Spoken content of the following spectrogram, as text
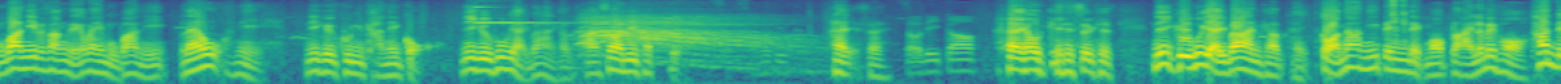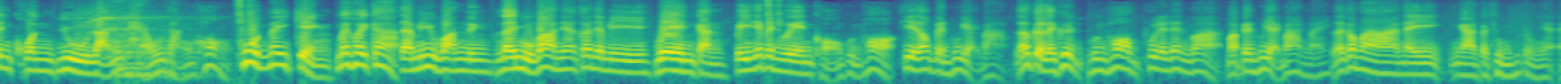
หมู่บ้านนี้ไปฟังเสร็จก็ไปให้หมู่บ้านนี้ แล้วนี่นี่คือคุณคาเนโกะ นี่คือผู้ใหญ่บ้านครับอะสวัสดีครับ ใช่ใช่สวัสดีครับใช่โอเคโอเคนี่คือผู้ใหญ่บ้านครับ ก่อนหน้านี้เป็นเด็กมปลายแล้วไม่พอ ท่านเป็นคนอยู่หลังแถวหลังห้อง พูดไม่เก่ง ไม่ค่อยกล้า แต่มีวันหนึ่งในหมู่บ้านเนี้ยก็จะมีเวรกัน ปีนี้เป็นเวรของคุณพ่อที่จะต้องเป็นผู้ใหญ่บ้าน แล้วเกิดอะไรขึ้น คุณพ่อพูดเล่นๆว่ามาเป็นผู้ใหญ่บ้านไหม แล้วก็มาในงานประชุมที่ตรงเนี้ย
